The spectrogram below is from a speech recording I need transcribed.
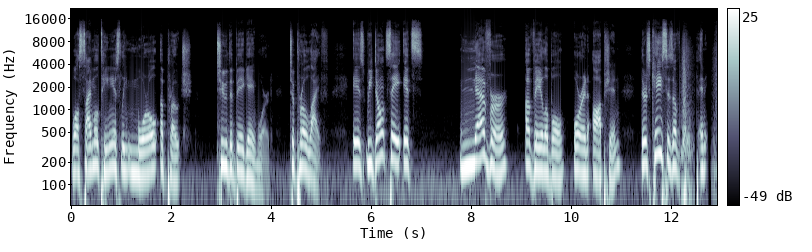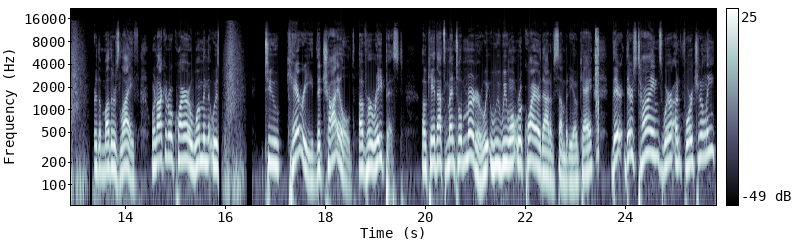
while simultaneously moral approach to the big A word, to pro life. Is we don't say it's never available or an option. There's cases of an or the mother's life. We're not going to require a woman that was to carry the child of her rapist. Okay, that's mental murder. We, we, we won't require that of somebody. Okay, there there's times where unfortunately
